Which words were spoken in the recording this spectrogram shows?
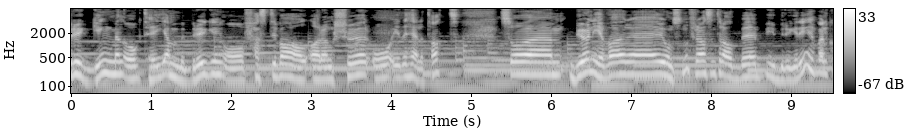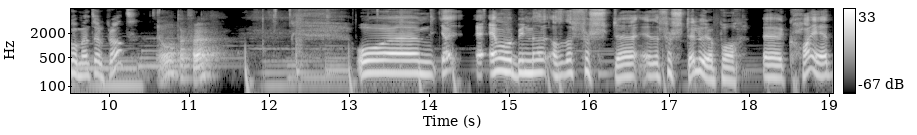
brygging, men òg til hjemmebrygging og festivalarrangør og i det hele tatt. Så uh, Bjørn Ivar Johnsen fra Sentralby Bybryggeri, velkommen til Ølprat. Jo, takk for det. Og ja, jeg må begynne med det, altså det, første, det første jeg lurer på. Eh, hva er et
